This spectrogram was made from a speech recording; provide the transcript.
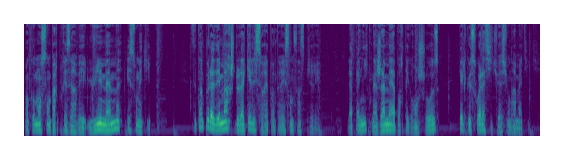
en commençant par préserver lui-même et son équipe. C'est un peu la démarche de laquelle il serait intéressant de s'inspirer. La panique n'a jamais apporté grand-chose, quelle que soit la situation dramatique.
